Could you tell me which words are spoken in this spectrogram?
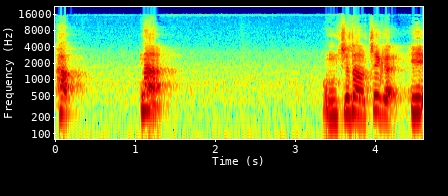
好，那我们知道这个 E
